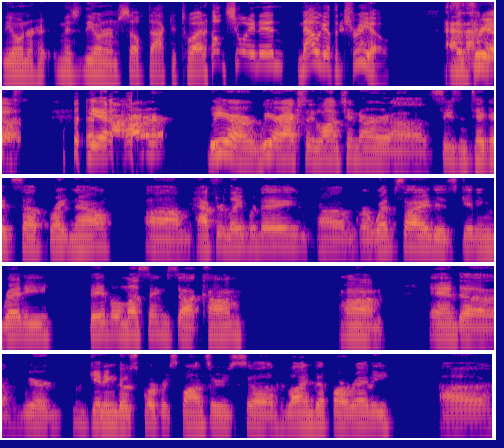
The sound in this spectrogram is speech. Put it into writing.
the owner, the owner himself, Doctor Twaddell, join in. Now we got the trio. The trio. yeah, our, we are we are actually launching our uh, season tickets up right now. Um, after Labor Day, uh, our website is getting ready. FayettevilleMustangs.com. Um, and uh, we're getting those corporate sponsors uh, lined up already. Uh,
